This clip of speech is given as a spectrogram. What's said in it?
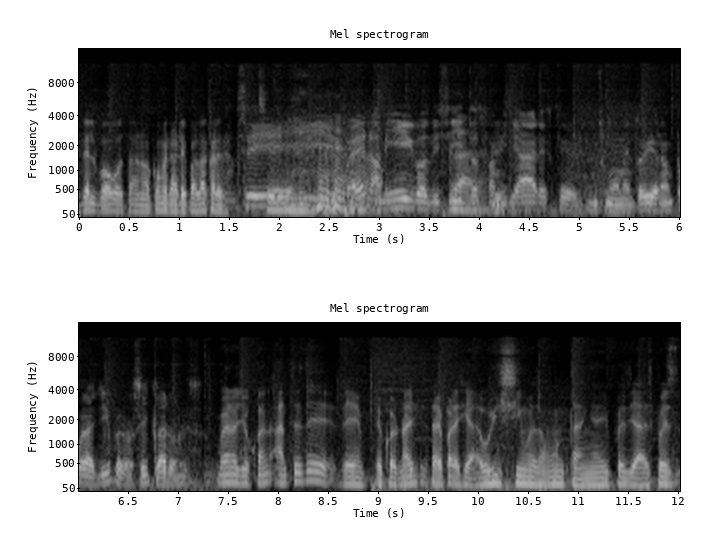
del bogotano a comer arepa a la calera. Sí, Sí. y, bueno, amigos, visitas, Claro. familiares que en su momento vivieron por allí, pero sí, claro. es- Bueno, yo antes de, de, de correr una bicicleta me parecía durísimo esa montaña y pues ya después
